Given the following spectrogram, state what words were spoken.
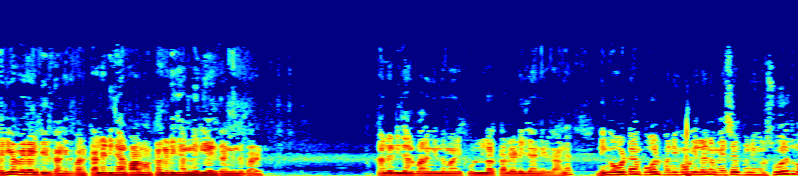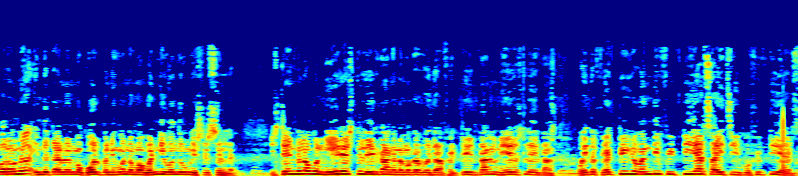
நிறைய வெரைட்டி இருக்காங்க. இது பாருங்க கலர் டிசைன் பார்க்கணும் கலர் டிசைன் நிறைய இருக்காங்க இந்த பாருங்க. கலர் டிசைன் பாருங்க இந்த மாதிரி ஃபுல்லா கலர் டிசைன் இருக்காங்க. நீங்க ஒரு டைம் கால் பண்ணிக்கோங்க இல்லைன்னா மெசேஜ் பண்ணிக்கோங்க. சூரத் வரோம்னா இந்த டைம்ல நம்ம கால் பண்ணிக்கோங்க நம்ம வண்டி வந்து உங்க ஸ்டேஷன்ல நியரஸ்ட்ல இருக்காங்க. நமக்கு ஃபேக்டரி இருக்காங்க நியரஸ்ட்ல இருக்காங்க. இந்த ஃபேக்டரிக்கு வந்து 50 இயர்ஸ் ஆயிடுச்சு. இப்போ 50 இயர்ஸ்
